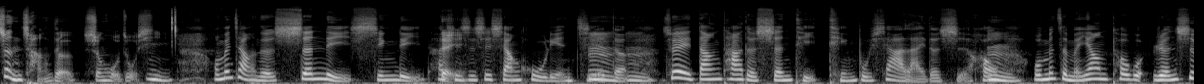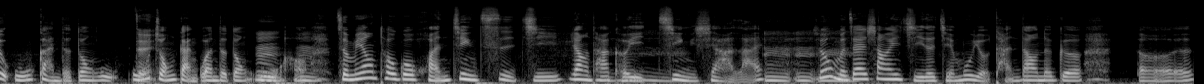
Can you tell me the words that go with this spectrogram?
正常的生活作息。嗯，我们讲的生理、心理，它其实是相互连接的。嗯，嗯，所以当他的身体停不下来的时候，嗯，我们怎么样透过人是无感的动物，五种感官的动物哈，怎么样透过环境刺激，让他可以静下来？嗯嗯，嗯，所以我们在上一集的节目有谈到那个。呃，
